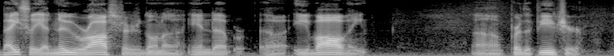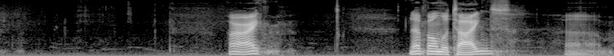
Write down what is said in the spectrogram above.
basically a new roster is going to end up uh, evolving uh, for the future. All right. Enough on the Titans. Um,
